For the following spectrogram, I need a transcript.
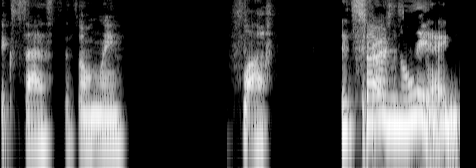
excess, it's only fluff. It's it so annoying.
